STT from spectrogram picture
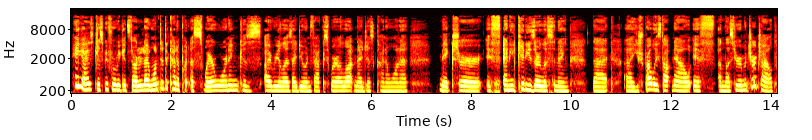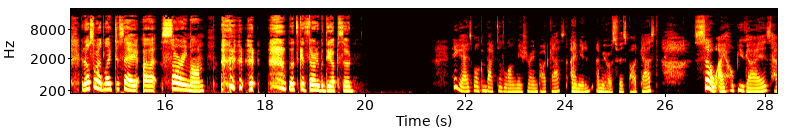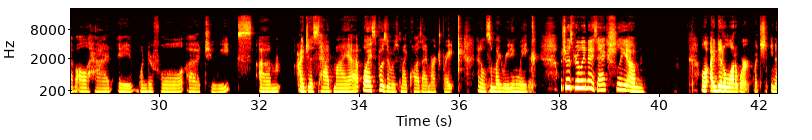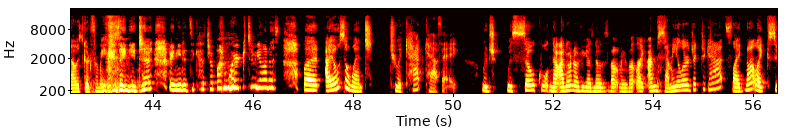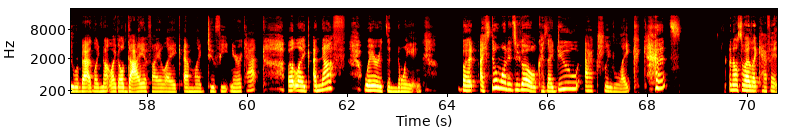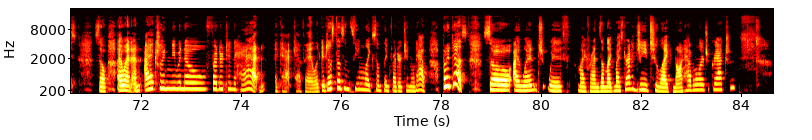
Hey guys, just before we get started, I wanted to kind of put a swear warning because I realize I do, in fact, swear a lot, and I just kind of want to make sure if any kiddies are listening that uh, you should probably stop now if unless you're a mature child. And also i'd like to say uh, sorry mom. Let's get started with the episode. Hey guys welcome back to the long nation rain podcast. I'm aiden. I'm your host for this podcast so i hope you guys have all had a wonderful uh, two weeks um, I just had my, uh, well, I suppose it was my quasi March break and also my reading week, which was really nice. I actually, um, well, I did a lot of work, which you know is good for me because I need to, I needed to catch up on work to be honest. But I also went to a cat cafe, which was so cool. Now, I don't know if you guys know this about me, but like I'm semi allergic to cats. Like not like super bad, like not like I'll die if I like am like 2 feet near a cat, but like enough where it's annoying. But I still wanted to go cuz I do actually like cats. And also, I like cafes. So I went, and I actually didn't even know Fredericton had a cat cafe. Like, it just doesn't seem like something Fredericton would have, but it does. So I went with my friends, and like, my strategy to like not have an allergic reaction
